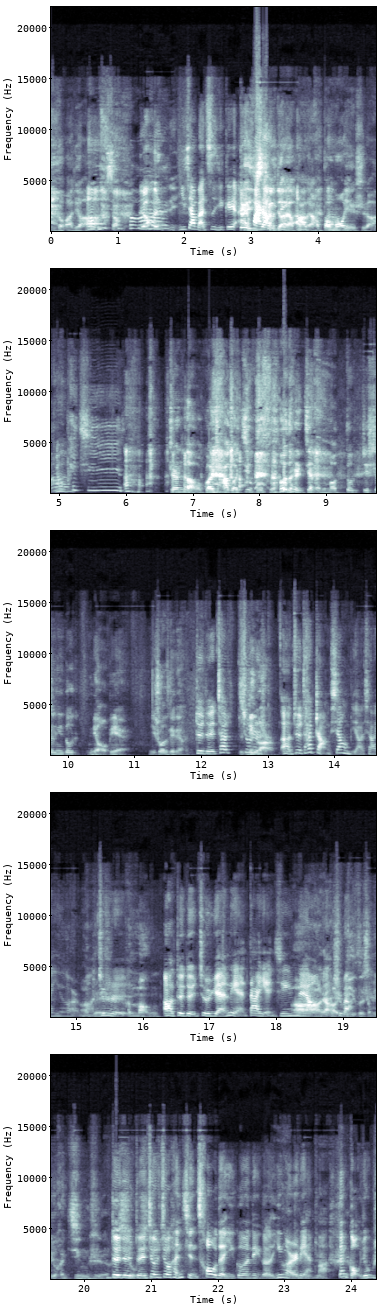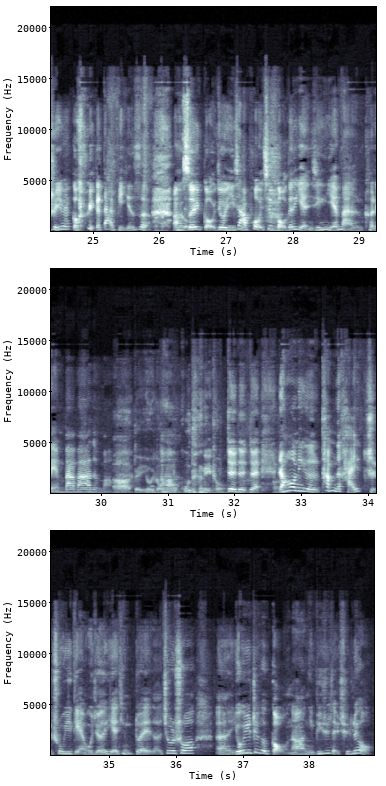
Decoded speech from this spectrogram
你走吧？就啊小可爱，然后一下把自己给对，矮化一下子就矮化了，啊然后抱猫也是啊，佩奇，真的，我观察过，几乎所有的人见到那猫都这声音都秒变。你说的这点很对对，它就是婴儿啊，就是它长相比较像婴儿嘛，啊，就是很萌啊，对对，就是圆脸、大眼睛那样的，后是吧鼻？子什么又很精致，对对对，就就很紧凑的一个那个婴儿啊对对对脸嘛，但狗就不是，因为狗有一个大鼻子 啊，所以狗就一下破。其实狗的眼睛也蛮可怜巴巴的嘛。啊，对，有一种啊无辜的那种，对对对，然后那个他们的还指出一点，我觉得也挺对的，就是说，呃，由于这个狗呢，你必须得去遛，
